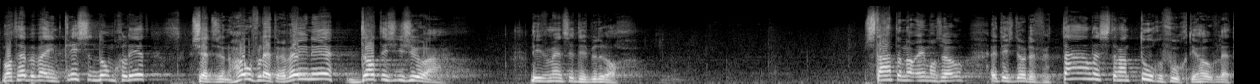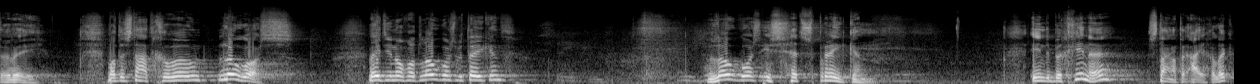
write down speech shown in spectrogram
Wat hebben wij in het christendom geleerd? Zetten ze een hoofdletter W neer, dat is Yeshua. Lieve mensen, het is bedrog. Staat er nou eenmaal zo? Het is door de vertalers eraan toegevoegd, die hoofdletter W. Want er staat gewoon logos. Weet u nog wat logos betekent? Logos is het spreken. In de beginnen, staat er eigenlijk,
